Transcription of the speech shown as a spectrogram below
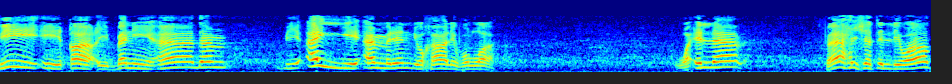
في إيقاع بني آدم بأي أمر يخالف الله. وإلا فاحشة اللواط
